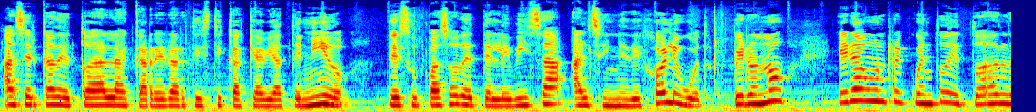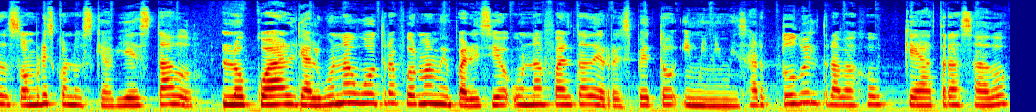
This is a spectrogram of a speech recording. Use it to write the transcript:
acerca de toda la carrera artística que había tenido, de su paso de Televisa al cine de Hollywood, pero no, era un recuento de todos los hombres con los que había estado, lo cual de alguna u otra forma me pareció una falta de respeto y minimizar todo el trabajo que ha trazado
